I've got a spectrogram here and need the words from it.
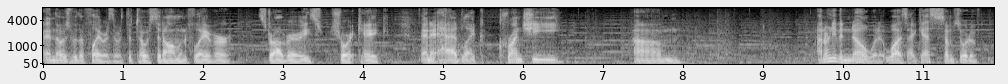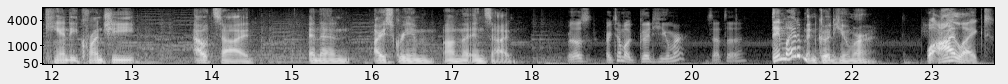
and those were the flavors. There was the toasted almond flavor, strawberry shortcake, and it had like crunchy. Um, I don't even know what it was. I guess some sort of candy crunchy outside, and then ice cream on the inside. Were those? Are you talking about good humor? Is that the? They might have been good humor, Well, I liked.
